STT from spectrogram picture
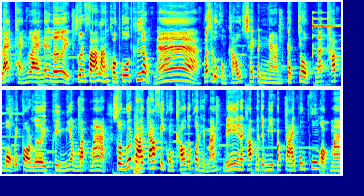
และแข็งแรงได้เลย ส่วนฝาหลังของตัวเครื่องนะวัสดุของเขาใช้เป็นงานกระจกนะครับบอกไว้ก่อนเลยพรีเมียมมากๆ ส่วนลวดลายกราฟิกของเขาทุกคนเห็นไหมนี่นะครับมันจะมีประกายพุ่งๆออกมา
